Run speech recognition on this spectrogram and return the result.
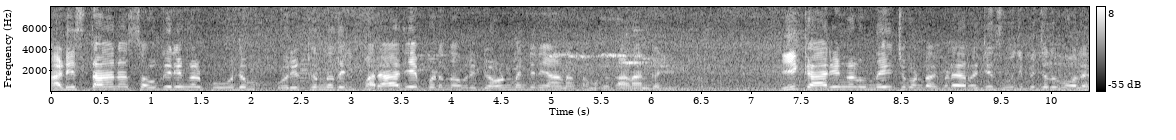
അടിസ്ഥാന സൗകര്യങ്ങൾ പോലും ഒരുക്കുന്നതിൽ പരാജയപ്പെടുന്ന ഒരു ഗവൺമെന്റിനെയാണ് നമുക്ക് കാണാൻ കഴിയുന്നത്. ഈ കാര്യങ്ങൾ ഉന്നയിച്ചുകൊണ്ട് ഇവിടെ റജി സൂചിപ്പിച്ചതുപോലെ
